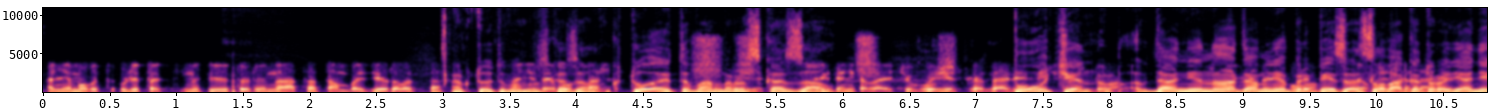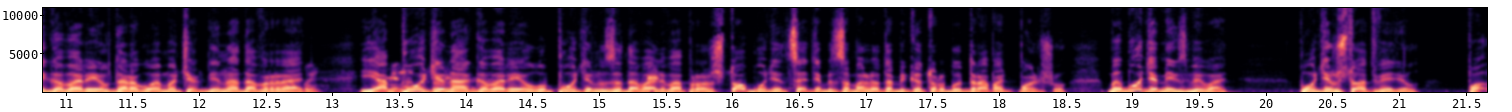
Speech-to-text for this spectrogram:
Они могут улетать на территорию НАТО, там базироваться. А кто это вам Они рассказал? Наш... Кто это вам вы, рассказал? Виктор Николаевич, вы сказали... Путин! Лично, что... Да не надо мне его... приписывать да слова, сказали... которые я не говорил. Дорогой мой человек, не надо врать. Вы... Я Путина вы... говорил. У Путина задавали вы... вопрос, что будет с этими самолетами, которые будут драпать Польшу? Мы будем их сбивать? Путин что ответил? По,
